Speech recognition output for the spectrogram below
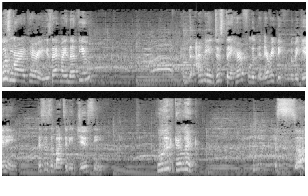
Who's Mariah Carey? Is that my nephew? I mean, just the hair flip and everything from the beginning. This is about to be juicy. Look, they're like so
